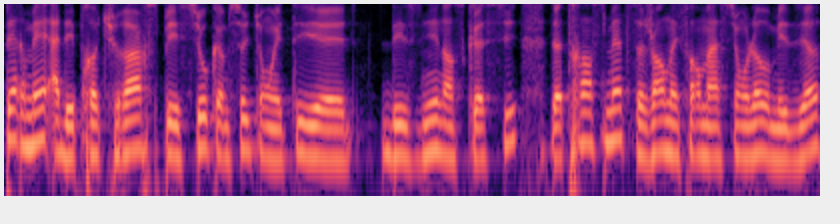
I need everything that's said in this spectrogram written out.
permet à des procureurs spéciaux comme ceux qui ont été désignés dans ce cas-ci de transmettre ce genre d'informations-là aux médias.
